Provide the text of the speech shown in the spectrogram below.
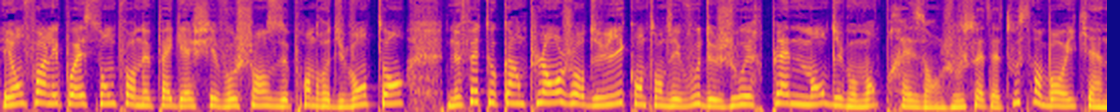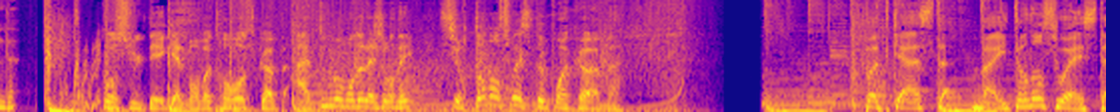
Et enfin les Poissons, pour ne pas gâcher vos chances de prendre du bon temps, ne faites aucun plan aujourd'hui, contentez-vous de jouir pleinement du moment présent. Je vous souhaite à tous un bon week-end. Consultez également votre horoscope à tout moment de la journée sur tendanceouest.com. Podcast by Tendance Ouest.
